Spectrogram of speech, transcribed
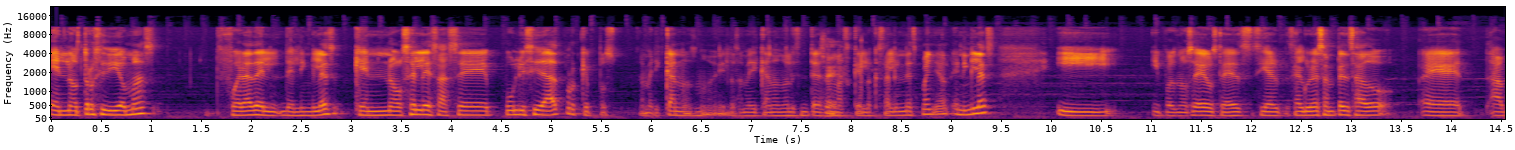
en otros idiomas fuera del, del inglés que no se les hace publicidad porque pues americanos no y los americanos no les interesa Sí. más que lo que sale en español en inglés y, y pues no sé ustedes si, si alguna vez han pensado eh, a,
